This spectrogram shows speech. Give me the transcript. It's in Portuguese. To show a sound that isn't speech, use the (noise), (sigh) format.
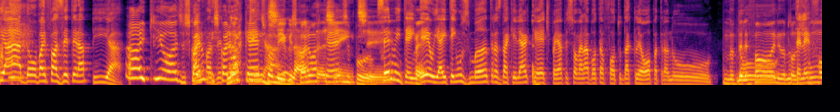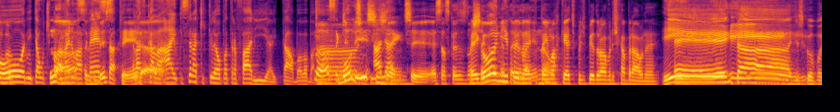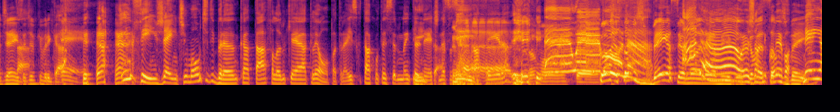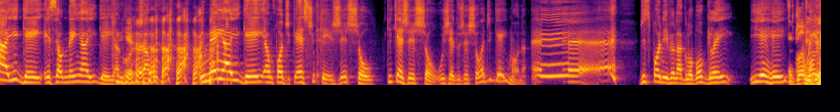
Viado, vai fazer terapia. Ai, que ódio. Escolhe, um, escolhe um arquétipo, amigo. Escolhe um arquétipo. gente. Você não entendeu? E aí tem os mantras daquele arquétipo. Aí a pessoa vai lá, bota a foto da Cleópatra no. No telefone, no, no telefone. Então, tipo, ela vai numa Nossa, que festa, besteira. ela fica lá, ai, o que será que Cleópatra faria e tal, blá, blá, blá. Nossa, que Ah, lixo, aliás- gente. Essas coisas não É igual a Anitta, né? Que tem não. um arquétipo de Pedro Álvares Cabral, né? É, Eita! eita. Desculpa, audiência, Tá. Eu tive que brincar. É. (laughs) Enfim, gente, um monte de branca tá falando que é a Cleópatra. É isso que tá acontecendo na internet Eita. nessa segunda-feira. (laughs) é, Começamos bem a semana, hein, Ah, amigo? não, eu já fico Começamos nervoso. bem. Nem aí gay, esse é o Nem aí gay agora, já mudou. O Nem aí gay é um podcast o quê? G-Show. O que, que é G-Show? O G do G-Show é de gay, mona. É... Disponível na Globoplay e errei.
